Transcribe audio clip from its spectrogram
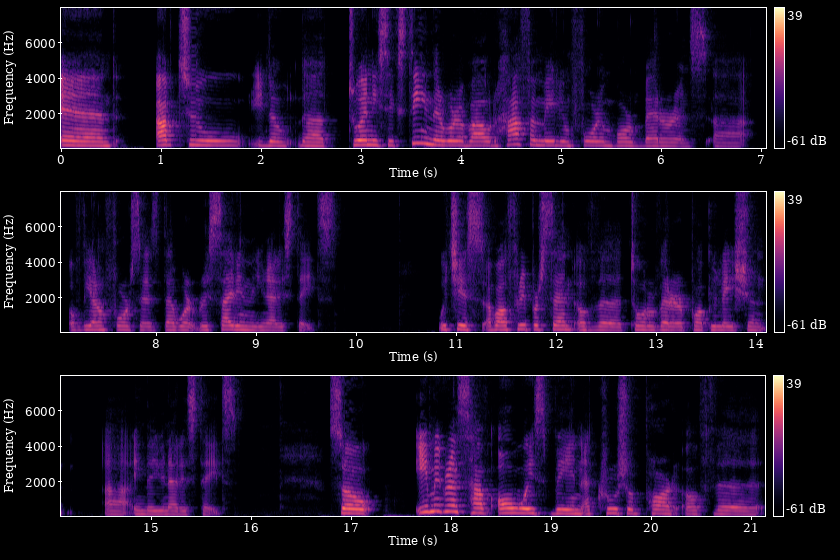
And up to you know the 2016, there were about half a million foreign-born veterans uh, of the armed forces that were residing in the United States, which is about three percent of the total veteran population uh, in the United States. So immigrants have always been a crucial part of the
